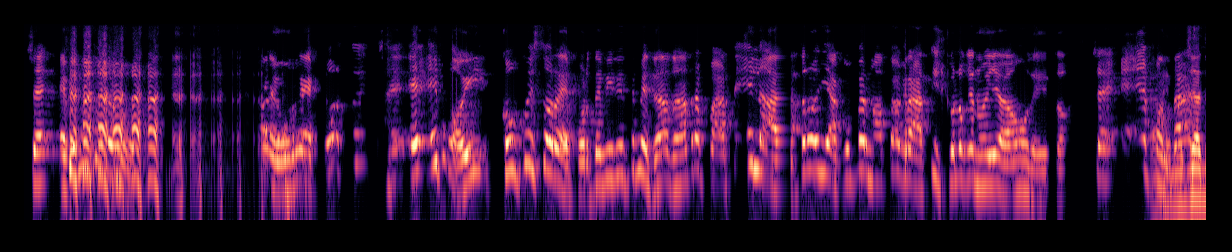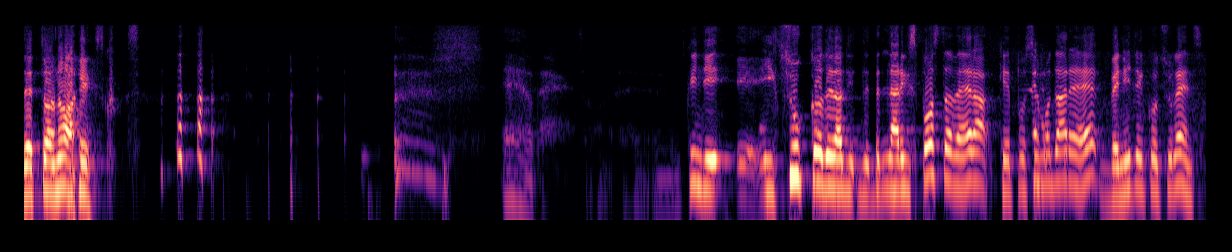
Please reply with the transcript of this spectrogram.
Cioè, è venuto da noi fare un report e, e, poi con questo report evidentemente è andato da un'altra parte e l'altro gli ha confermato a gratis quello che noi gli avevamo detto. Cioè, è, è fantastico. Abbiamo già detto noi, scusa. eh, vabbè. Eh, quindi eh, il succo della, della risposta vera che possiamo dare è venite in consulenza.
